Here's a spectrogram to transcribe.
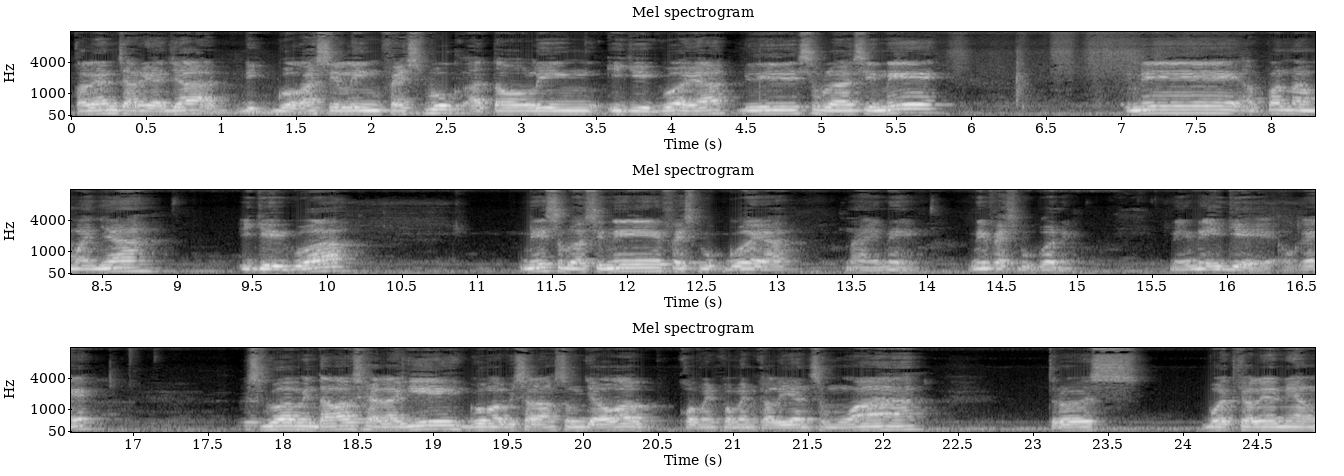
kalian cari aja di gua kasih link Facebook atau link IG gua ya. Di sebelah sini ini apa namanya IG gua ini sebelah sini Facebook gue ya. Nah ini, ini Facebook gue nih. Ini ini IG, oke? Terus gue minta maaf sekali lagi, gue nggak bisa langsung jawab komen-komen kalian semua. Terus buat kalian yang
